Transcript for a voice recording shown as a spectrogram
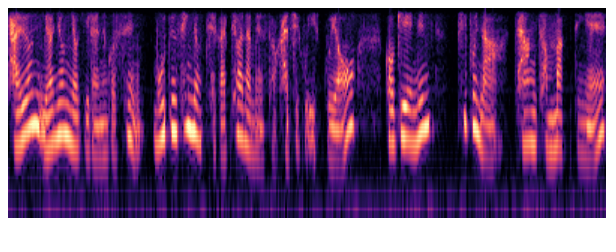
자연 면역력이라는 것은 모든 생명체가 태어나면서 가지고 있고요. 거기에는 피부나 장, 점막 등의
